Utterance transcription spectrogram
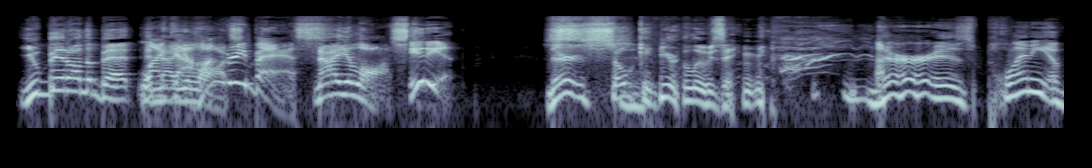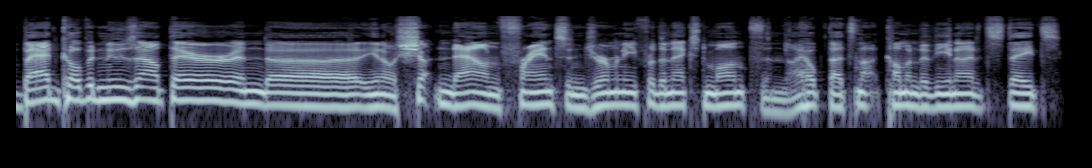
You bid on the bet, like now a you hungry lost. bass. Now you lost, idiot. There's soaking. You're losing. there is plenty of bad COVID news out there, and uh, you know, shutting down France and Germany for the next month, and I hope that's not coming to the United States.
